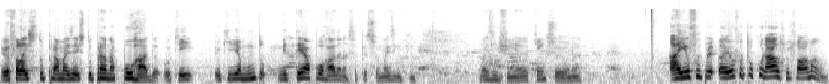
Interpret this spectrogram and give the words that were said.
Eu ia falar estuprar, mas é estuprar na porrada, ok? Eu queria muito meter a porrada nessa pessoa, mas enfim. Mas enfim, é quem sou eu, né? Aí eu fui, aí eu fui procurar, eu fui falar, mano,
